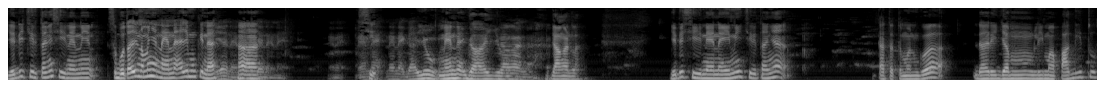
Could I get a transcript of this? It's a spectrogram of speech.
Jadi ceritanya si nenek sebut aja namanya nenek aja mungkin ya. Iya, nenek, aja nenek. Nenek, nenek, Si- nenek gayung. Nenek gayung. Jangan lah. Janganlah. Jadi si nenek ini ceritanya kata teman gua dari jam 5 pagi tuh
